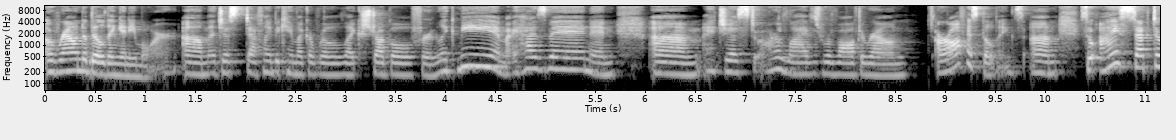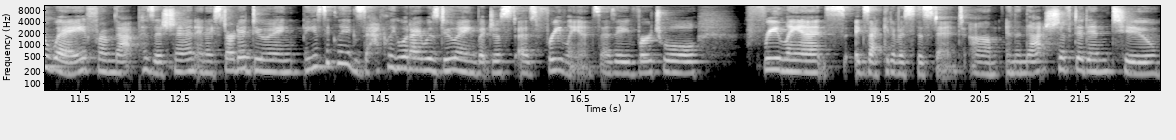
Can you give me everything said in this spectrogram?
around a building anymore. Um, it just definitely became like a real like struggle for like me and my husband. And um, I just, our lives revolved around our office buildings. Um, so I stepped away from that position and I started doing basically exactly what I was doing, but just as freelance, as a virtual freelance executive assistant. Um, and then that shifted into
